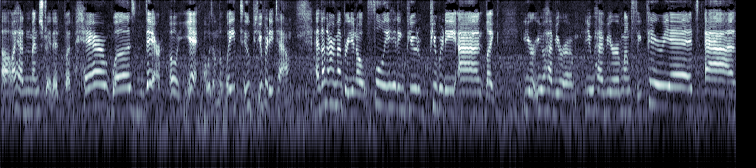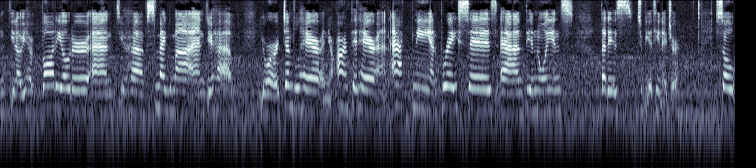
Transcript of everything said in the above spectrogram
Uh, I hadn't menstruated, but hair was there. Oh, yeah, I was on the way to puberty town. And then I remember, you know, fully hitting pu- puberty and like you you have your um, you have your monthly period and you know you have body odor and you have smegma and you have your gentle hair and your armpit hair and acne and braces and the annoyance that is to be a teenager. So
